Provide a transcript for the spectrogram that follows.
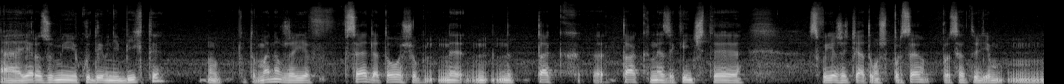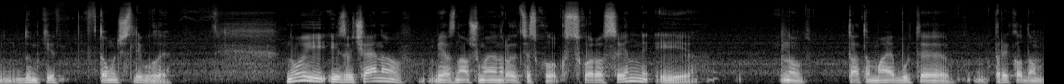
е, я розумію, куди мені бігти. Ну, тобто в мене вже є все для того, щоб не, не так, так не закінчити своє життя. Тому що про це, про це тоді думки в тому числі були. Ну і, і звичайно, я знав, що в мене народиться скоро син, і ну, тато має бути прикладом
